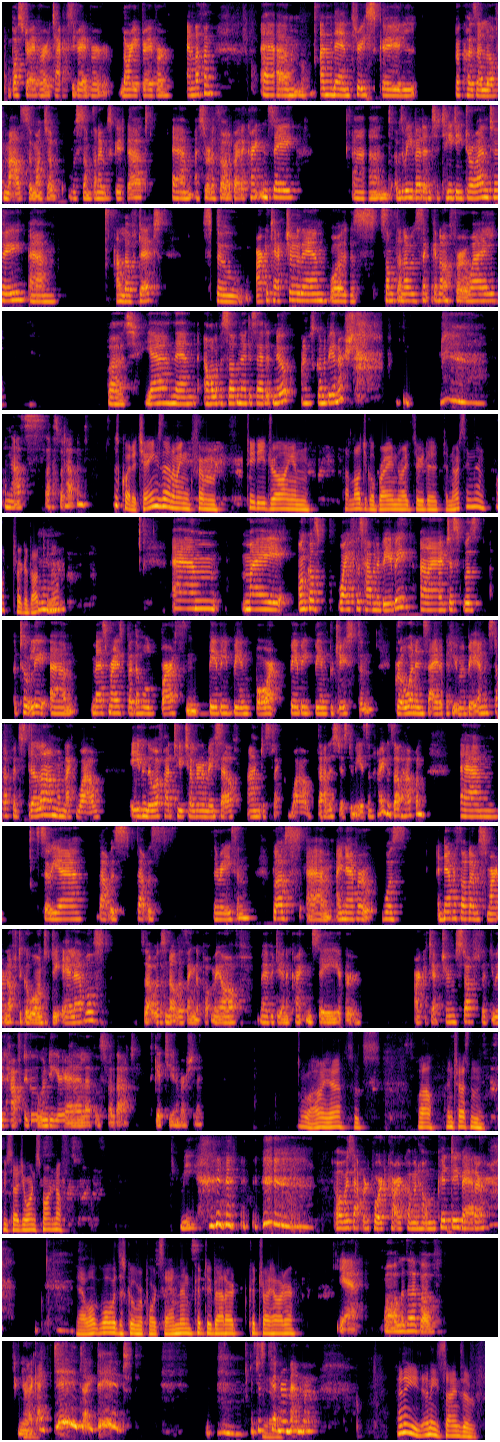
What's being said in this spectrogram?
a bus driver, a taxi driver, lorry driver, anything. Um, and then through school, because I loved maths so much, it was something I was good at. Um, I sort of thought about accountancy, and I was a wee bit into TD drawing too. Um, I loved it. So architecture then was something I was thinking of for a while. But yeah, and then all of a sudden I decided, no, I was going to be a nurse. and that's that's what happened. It was quite a change then. I mean, from 2D drawing and that logical brain right through to, to nursing. Then what triggered that? Mm-hmm. You know. Mm-hmm. Um, my uncle's wife was having a baby, and I just was totally um, mesmerized by the whole birth and baby being born, baby being produced and growing inside a human being and stuff. And still am. I'm like, wow. Even though I've had two children myself, I'm just like, wow, that is just amazing. How does that happen? Um, so yeah, that was that was the reason. Plus, um, I never was, I never thought I was smart enough to go on to do A levels. So that was another thing that put me off, maybe doing accountancy or architecture and stuff. That you would have to go and do your A levels for that to get to university. Wow, yeah. So it's well interesting. Who said you weren't smart enough? Me. Always that report card coming home. Could do better. Yeah, what what would the school report saying then? Could do better, could try harder. Yeah, all of the above. And you're like, I did, I did. I just yeah. couldn't remember. Any any signs of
